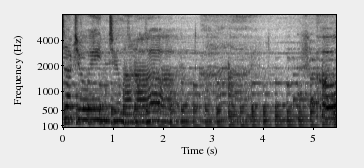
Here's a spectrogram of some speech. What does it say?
Tucked way into my heart. Oh,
